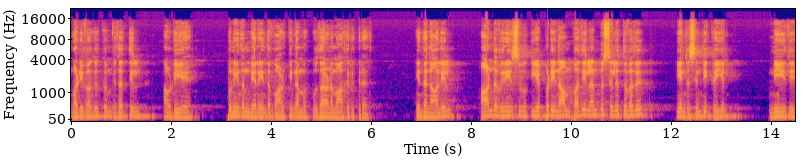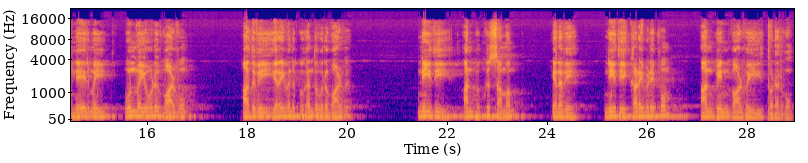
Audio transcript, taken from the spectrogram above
வழிவகுக்கும் விதத்தில் அவருடைய புனிதம் நிறைந்த வாழ்க்கை நமக்கு உதாரணமாக இருக்கிறது. இந்த நாளில் ஆண்டவர் இயேசுவுக்கு எப்படி நாம் பதில் அன்பு செலுத்துவது என்று சிந்திக்கையில் நீதி நேர்மை உண்மையோடு வாழ்வோம். அதுவே இறைவனுக்கு உகந்த ஒரு வாழ்வு. நீதி அன்புக்கு சமம். எனவே நீதி கடைபிடிப்போம். அன்பின் வாழ்வை தொடர்வோம்.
